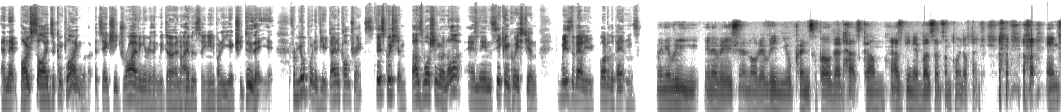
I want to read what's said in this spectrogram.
and that both sides are complying with it. It's actually driving everything we do, and I haven't seen anybody actually do that yet. From your point of view, data contracts. First question, buzz washing or not? And then second question, where's the value? What are the patterns? I mean, every innovation or every new principle that has come has been a buzz at some point of time. and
